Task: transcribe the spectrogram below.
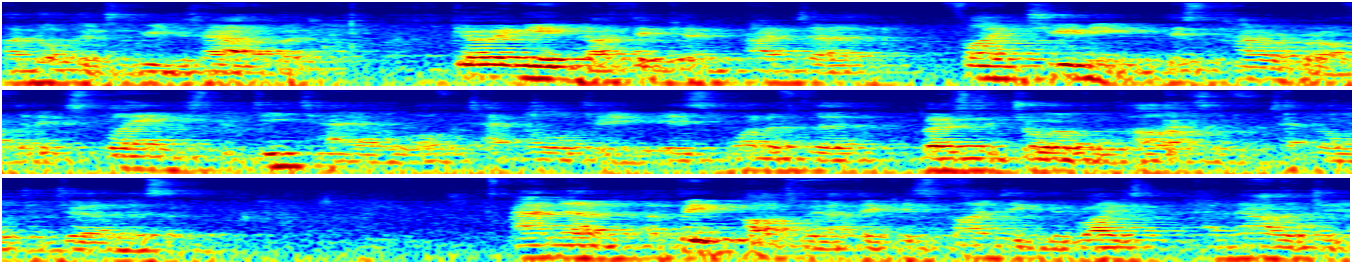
I'm not going to read it out, but going in, I think, and, and uh, fine-tuning this paragraph that explains the detail of the technology is one of the most enjoyable parts of technology journalism. And um, a big part of it, I think, is finding the right analogy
